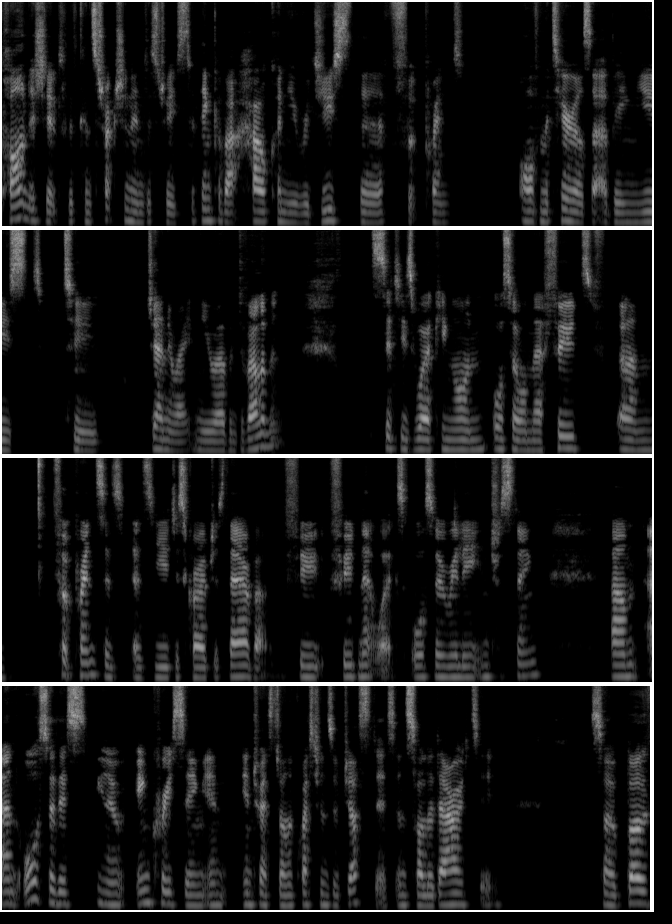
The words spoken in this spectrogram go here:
partnerships with construction industries to think about how can you reduce the footprint of materials that are being used to generate new urban development. Cities working on also on their food um, footprints, as, as you described just there about food food networks, also really interesting. Um, and also this, you know, increasing in interest on the questions of justice and solidarity. So both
